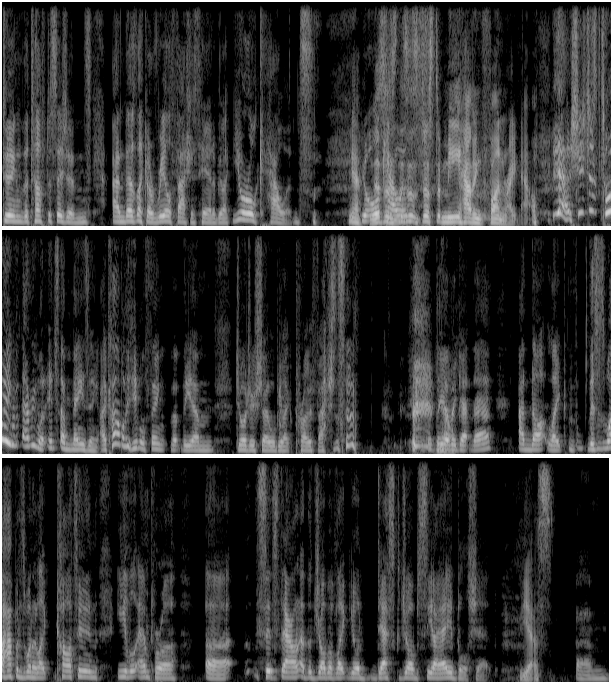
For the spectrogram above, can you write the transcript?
doing the tough decisions. And there's like a real fascist here to be like, "You're all cowards." Yeah. You're all This is this is just me having fun right now. yeah, she's just toying with everyone. It's amazing. I can't believe people think that the um Georgiou show will be like pro-fascism if they No. ever get there, and not like this is what happens when a like cartoon evil emperor uh sits down at the job of like your desk job CIA bullshit. Yes. Um,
